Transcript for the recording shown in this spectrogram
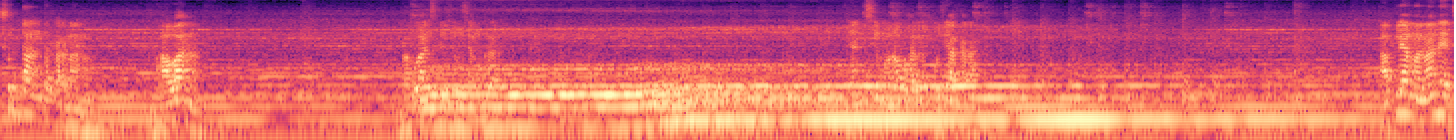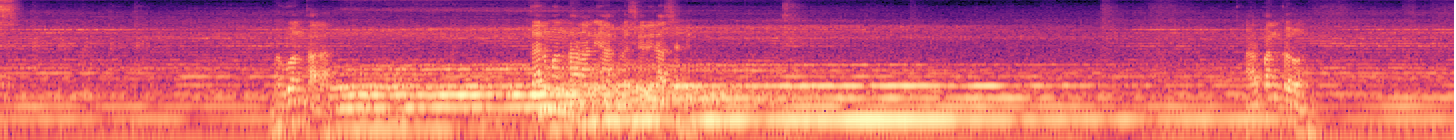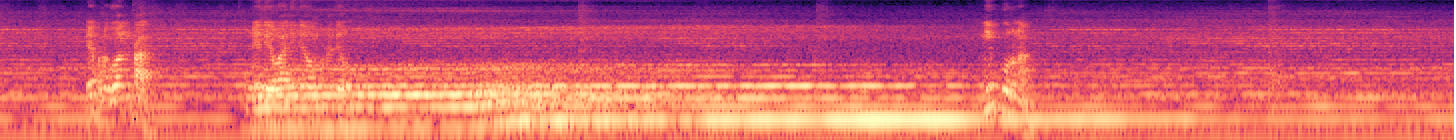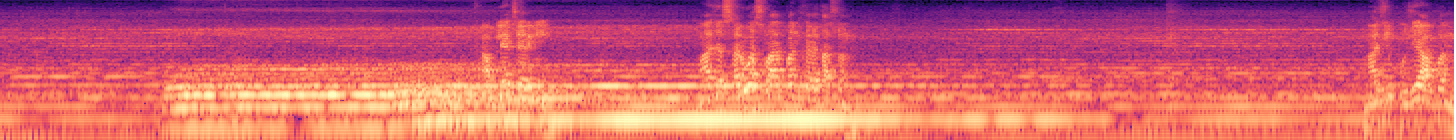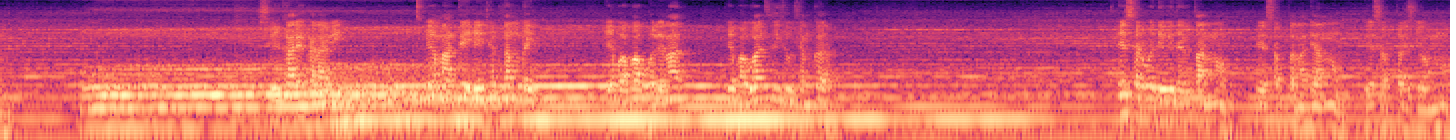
शुद्ध अंतकरणानं भावानं भगवान श्री शिवशंकर यांची मनोभावी पूजा करा. आपल्या मनानेच भगवंताला तन्मनधाराने आपलं शरीर असेल अर्पण करून. हे भगवंता हे देवादी देव महादेव आपण स्वीकार्य करावी हे माते हे जगदंबे हे बाबा भोलेनाथ हे भगवान श्री शिवशंकर हे सर्व देवी देवतांनो हे सप्त नद्यांनो हे सप्तर्षींनो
